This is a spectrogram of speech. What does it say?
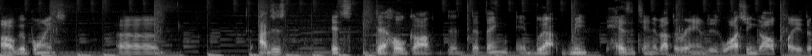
all good points. Uh, I just, it's the whole Goff, the, the thing about me hesitant about the Rams is watching Goff play the,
